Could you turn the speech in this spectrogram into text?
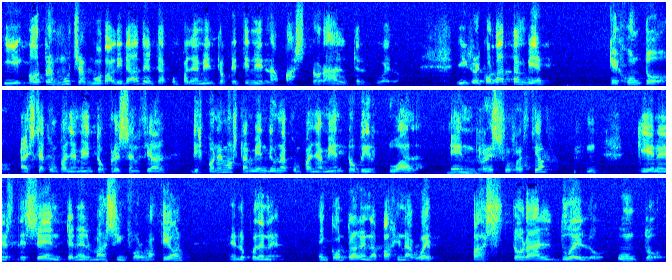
y otras muchas modalidades de acompañamiento que tiene la pastoral del duelo. Y recordar también que junto a este acompañamiento presencial disponemos también de un acompañamiento virtual en resurrección. Quienes deseen tener más información eh, lo pueden encontrar en la página web pastoralduelo.org,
